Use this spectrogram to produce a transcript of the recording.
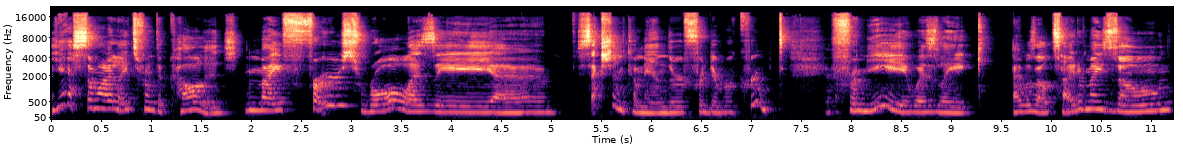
Yeah, some highlights from the college. My first role as a uh, section commander for the recruit. For me, it was like I was outside of my zone.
